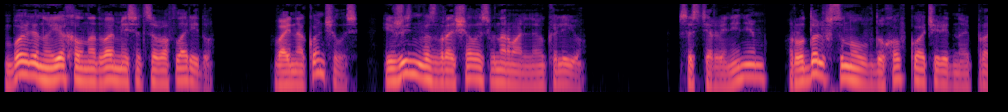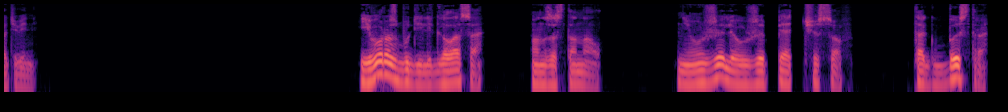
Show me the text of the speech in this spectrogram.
Бойлен уехал на два месяца во Флориду. Война кончилась, и жизнь возвращалась в нормальную колею. Со стервенением Рудольф сунул в духовку очередной противень. Его разбудили голоса. Он застонал. Неужели уже пять часов? Так быстро?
